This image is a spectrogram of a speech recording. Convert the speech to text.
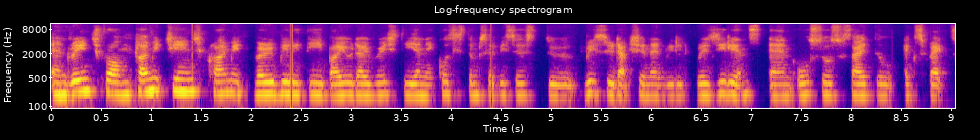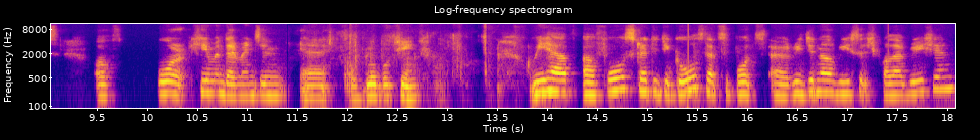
and range from climate change, climate variability, biodiversity, and ecosystem services to risk reduction and re- resilience, and also societal aspects of or human dimension uh, of global change. We have uh, four strategic goals that supports uh, regional research collaboration,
